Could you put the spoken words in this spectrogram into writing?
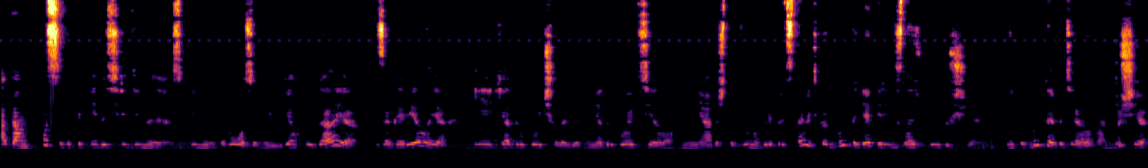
а там косы вот такие до середины спины розовые, я худая, загорелая, и я другой человек, у меня другое тело, у меня, чтобы вы могли представить, как будто я перенеслась в будущее. Не как будто я потеряла память, будущее,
